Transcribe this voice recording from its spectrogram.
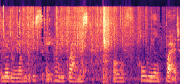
a Lidl one, but this is 800 grams of wholemeal bread.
